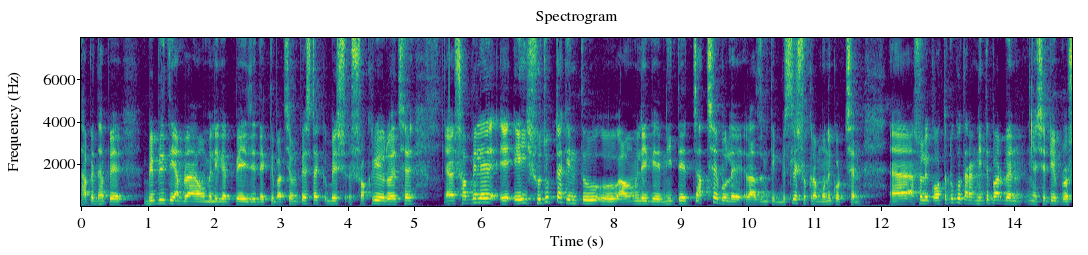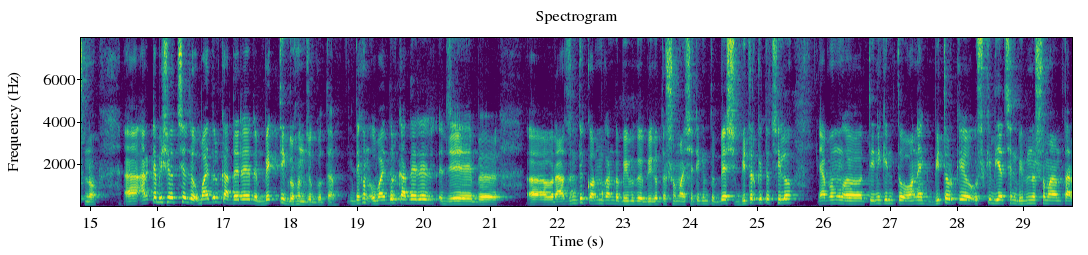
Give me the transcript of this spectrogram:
ধাপে ধাপে বিবৃতি আমরা আওয়ামী লীগের পেজে দেখতে পাচ্ছি এবং পেজটা বেশ সক্রিয় রয়েছে। সব মিলে এই সুযোগটা কিন্তু আওয়ামী লীগ নিতে চাচ্ছে বলে রাজনৈতিক বিশ্লেষকরা মনে করছেন। আসলে কতটুকু তারা নিতে পারবেন, সেটিও প্রশ্ন। আরেকটা বিষয় হচ্ছে যে ওবায়দুল কাদেরের ব্যক্তি গ্রহণযোগ্যতা। দেখুন ওবায়দুল কাদেরের যে রাজনৈতিক কর্মকাণ্ড বিগত সময় সেটি কিন্তু বেশ বিতর্কিত ছিল এবং তিনি কিন্তু অনেক বিতর্কে উস্কি দিয়েছেন বিভিন্ন সময় তার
